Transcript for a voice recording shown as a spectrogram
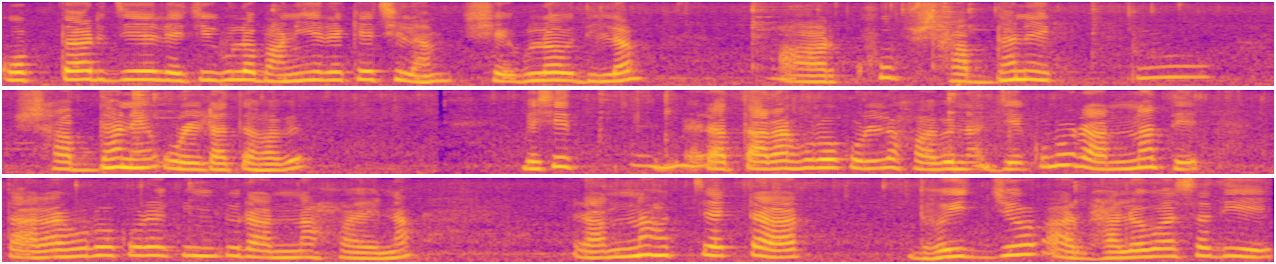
কোপ্তার যে লেচিগুলো বানিয়ে রেখেছিলাম, সেগুলো দিলাম। আর খুব সাবধানে, একটু সাবধানে উল্টাতে হবে। বেশি তাড়াহুড়ো করলে হবে না। যে কোনো রান্নাতে তাড়াহুড়ো করে কিন্তু রান্না হয় না। রান্না হচ্ছে একটা ধৈর্য আর ভালোবাসা দিয়ে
